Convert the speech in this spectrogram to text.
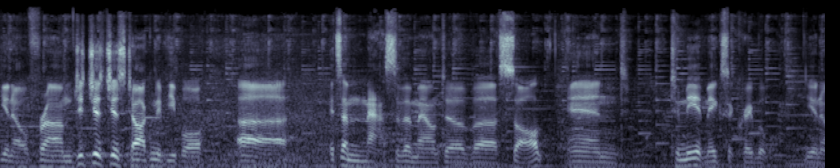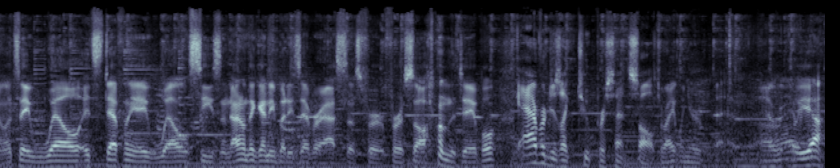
you know, from just just just talking to people, uh, it's a massive amount of uh, salt, and to me, it makes it craveable. You know, it's a well, it's definitely a well seasoned. I don't think anybody's ever asked us for, for a salt on the table. Average is like two percent salt, right? When you're. Uh, Oh yeah,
